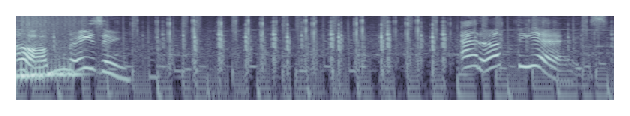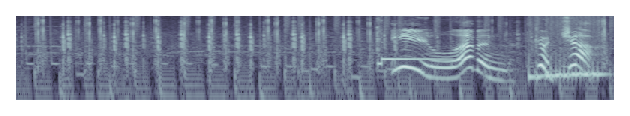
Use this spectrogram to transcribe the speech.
Amazing! Add up the eggs. Eleven. Good job!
